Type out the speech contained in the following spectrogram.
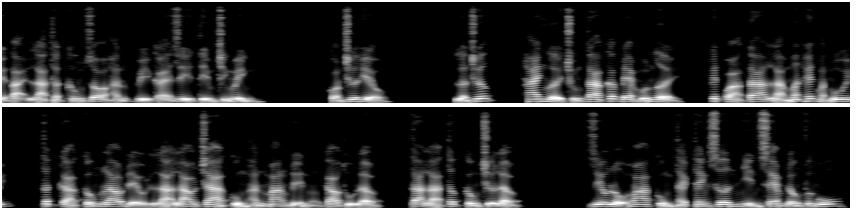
hiện tại là thật không rõ hắn vì cái gì tìm chính mình. Còn chưa hiểu. Lần trước, hai người chúng ta cắt đem bốn người, kết quả ta là mất hết mặt mũi, tất cả công lao đều là lao cha cùng hắn mang đến cao thủ lập, ta là tấp công chưa lập. Diêu lộ hoa cùng thạch thanh sơn nhìn xem đông phương vũ,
